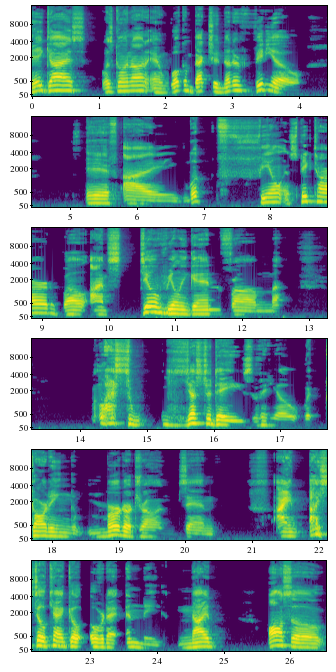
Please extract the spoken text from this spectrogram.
Hey guys, what's going on? And welcome back to another video. If I look, feel, and speak tired, well, I'm still reeling in from last yesterday's video regarding murder drones, and I I still can't go over that ending. Not also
